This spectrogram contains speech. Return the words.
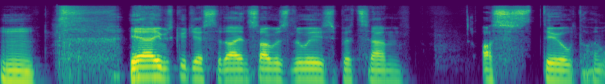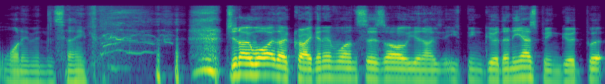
Mm. Yeah, he was good yesterday, and so was Luiz. But um, I still don't want him in the team. Do you know why though, Craig? And everyone says, "Oh, you know, he's been good," and he has been good, but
